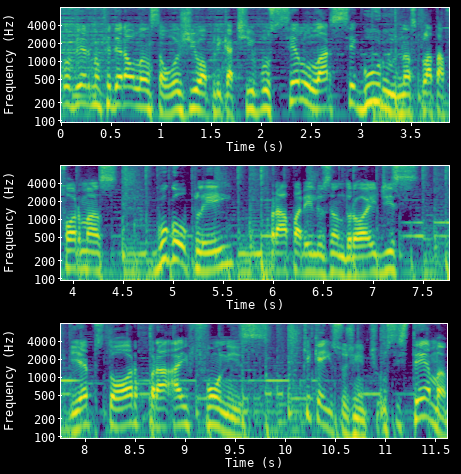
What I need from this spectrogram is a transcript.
governo federal lança hoje o aplicativo Celular Seguro nas plataformas Google Play para aparelhos Androids e App Store para iPhones. O que, que é isso, gente? O sistema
